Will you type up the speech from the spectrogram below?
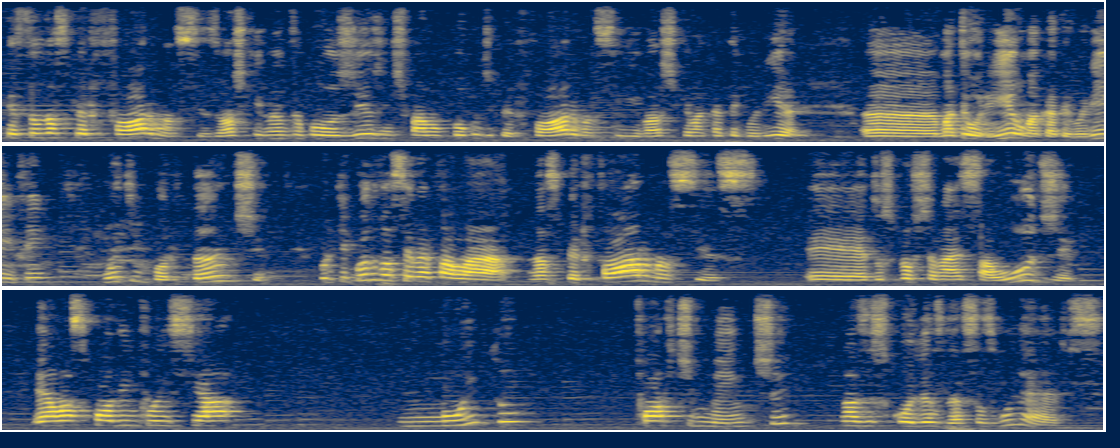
questão das performances. Eu acho que na antropologia a gente fala um pouco de performance, eu acho que é uma categoria, uh, uma teoria, uma categoria, enfim, muito importante, porque quando você vai falar nas performances é, dos profissionais de saúde, elas podem influenciar muito fortemente nas escolhas dessas mulheres.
